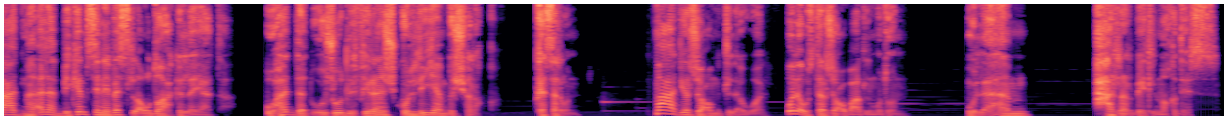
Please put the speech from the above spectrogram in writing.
بعد ما قلب بكم سنة بس الأوضاع كلياتها. وهدد وجود الفرنج كليا بالشرق. كسرهم ما عاد يرجعوا مثل الأول ولو استرجعوا بعض المدن. والأهم حرر بيت المقدس.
